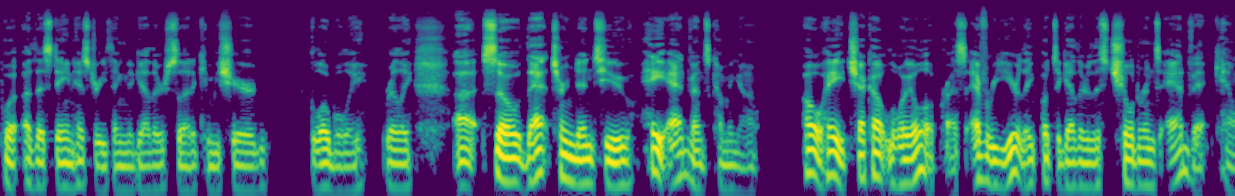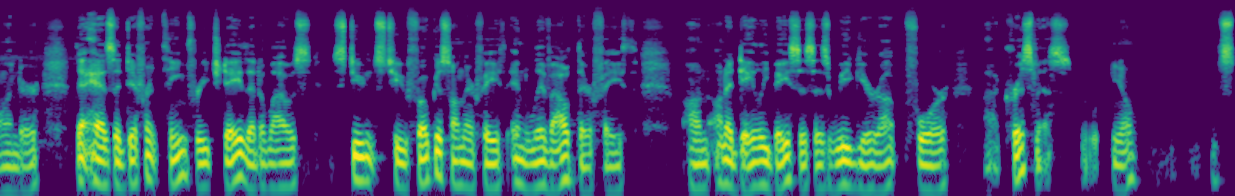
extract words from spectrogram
put a this day in history thing together so that it can be shared globally, really. Uh, so that turned into, hey, Advent's coming out. Oh, hey, check out Loyola Press. Every year they put together this children's Advent calendar that has a different theme for each day that allows students to focus on their faith and live out their faith on, on a daily basis as we gear up for uh, Christmas. You know, it's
